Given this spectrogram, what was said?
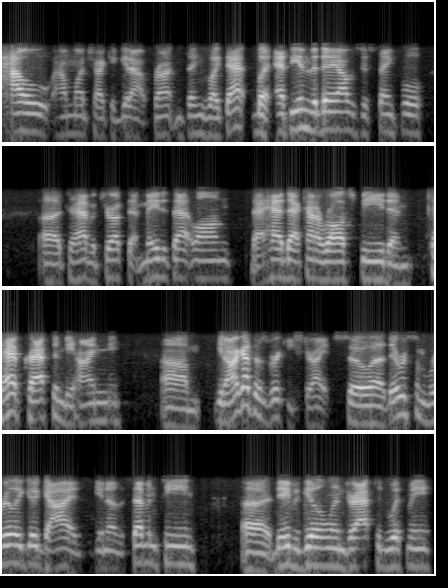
how how much I could get out front and things like that. But at the end of the day, I was just thankful uh, to have a truck that made it that long, that had that kind of raw speed, and to have Crafton behind me. Um, you know, I got those rookie stripes, so uh, there were some really good guys. You know, the 17, uh, David Gilliland drafted with me,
